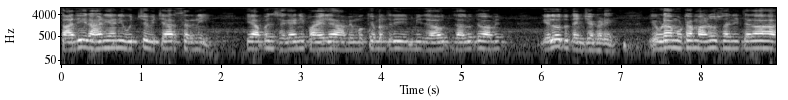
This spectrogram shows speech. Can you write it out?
साधी राहणी आणि उच्च विचारसरणी हे आपण सगळ्यांनी पाहिलं. आम्ही मुख्यमंत्री मी झालो तेव्हा आम्ही गेलो होतो त्यांच्याकडे. एवढा मोठा माणूस आणि त्याला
